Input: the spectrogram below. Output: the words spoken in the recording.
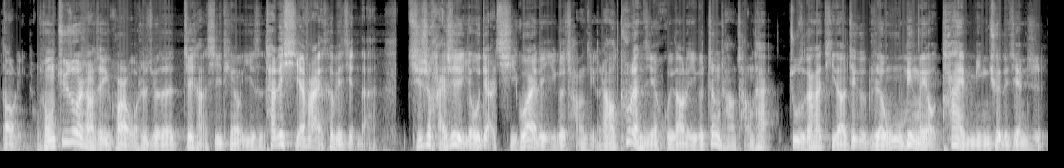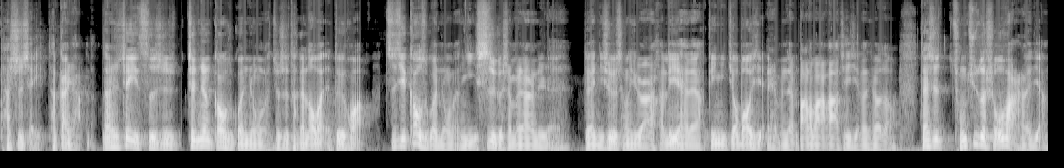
道理的。从剧作上这一块，我是觉得这场戏挺有意思，他的写法也特别简单，其实还是有点奇怪的一个场景，然后突然之间回到了一个正常常态。柱子刚才提到，这个人物并没有太明确的建制，他是谁，他干啥的。但是这一次是真正告诉观众了，就是他跟老板的对话，直接告诉观众了，你是个什么样的人。对你是个程序员，很厉害的，给你交保险什么的，巴拉巴拉这些乱七八糟。但是从剧作手法上来讲，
